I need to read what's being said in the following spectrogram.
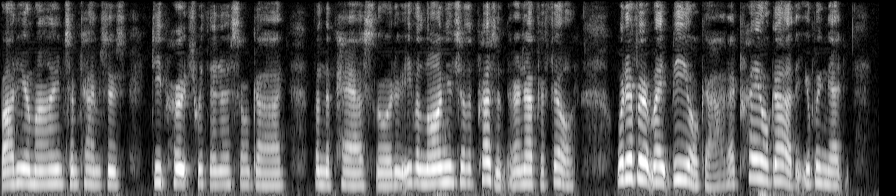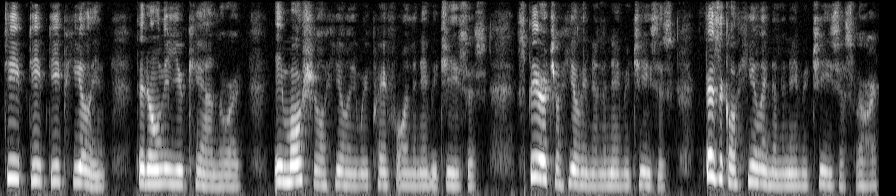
body or mind. Sometimes there's deep hurts within us, oh God, from the past, Lord, or even longings of the present that are not fulfilled. Whatever it might be, oh God, I pray, oh God, that you bring that deep, deep, deep healing that only you can, Lord. Emotional healing we pray for in the name of Jesus. Spiritual healing in the name of Jesus. Physical healing in the name of Jesus, Lord.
